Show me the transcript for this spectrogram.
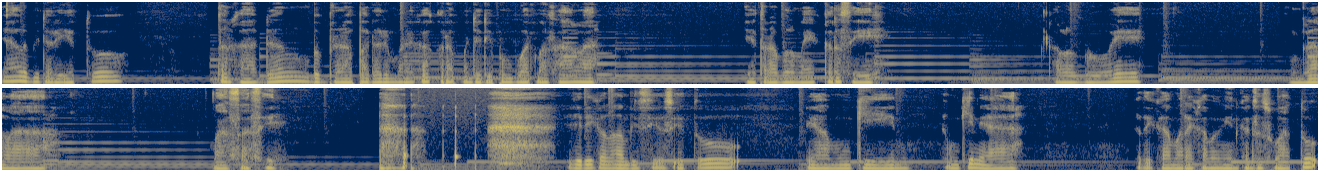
Ya, lebih dari itu, terkadang beberapa dari mereka kerap menjadi pembuat masalah. Ya, troublemaker sih. Kalau gue, enggak lah. Masa sih? Jadi kalau ambisius itu ya mungkin mungkin ya ketika mereka menginginkan sesuatu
